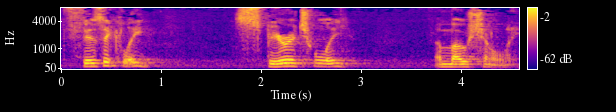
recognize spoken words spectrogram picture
physically, spiritually, emotionally.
